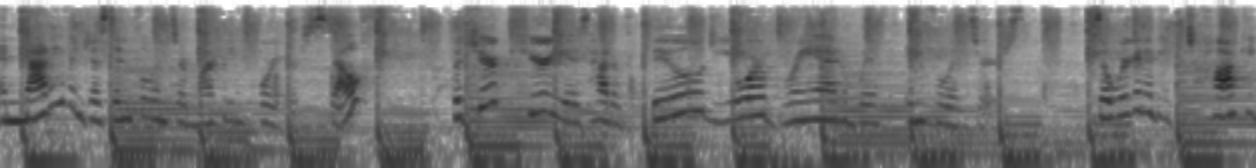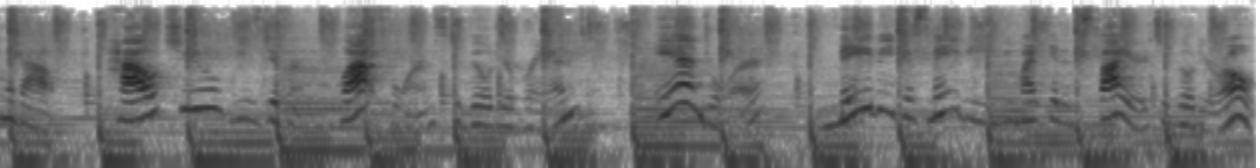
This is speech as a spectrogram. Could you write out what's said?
and not even just influencer marketing for yourself but you're curious how to build your brand with influencers. So we're going to be talking about how to use different platforms to build your brand and or maybe just maybe you might get inspired to build your own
